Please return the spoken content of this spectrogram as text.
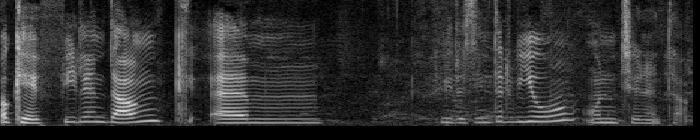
Okay, vielen Dank ähm, für das Interview und einen schönen Tag.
